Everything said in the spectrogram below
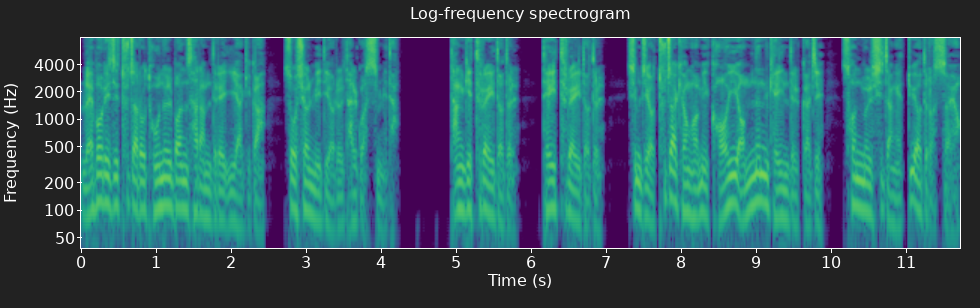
레버리지 투자로 돈을 번 사람들의 이야기가 소셜미디어를 달궜습니다. 단기 트레이더들, 데이 트레이더들, 심지어 투자 경험이 거의 없는 개인들까지 선물 시장에 뛰어들었어요.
